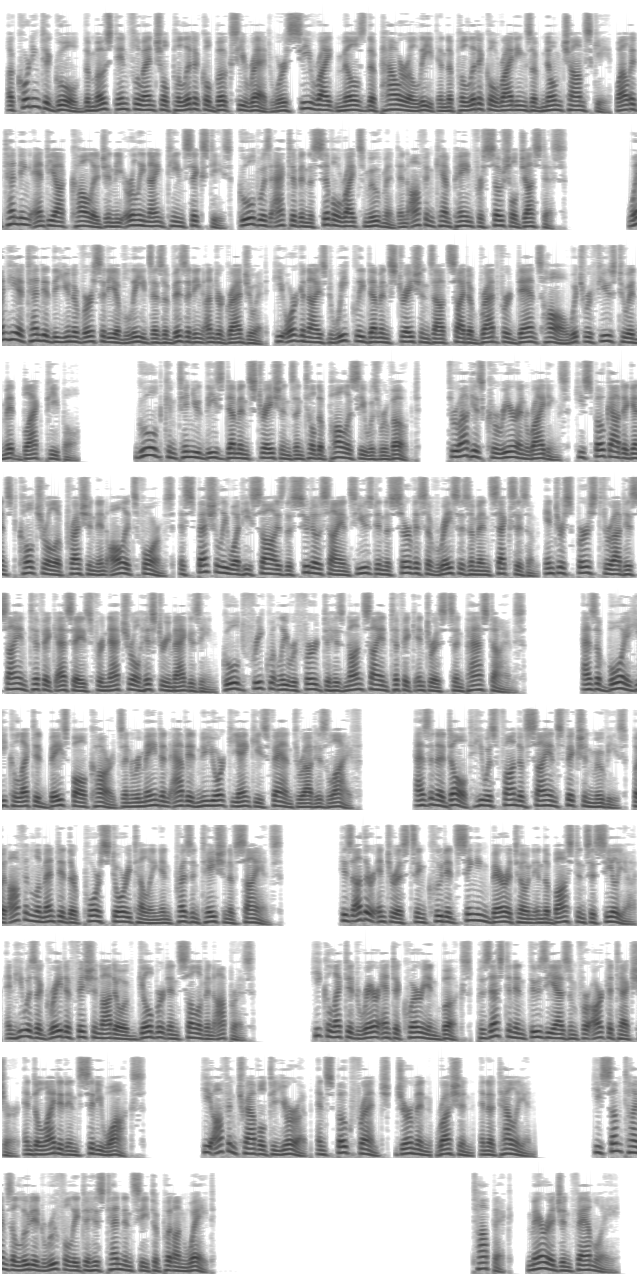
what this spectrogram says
According to Gould the most influential political books he read were C. Wright Mills' The Power Elite and the political writings of Noam Chomsky. While attending Antioch College in the early 1960s, Gould was active in the civil rights movement and often campaigned for social justice. When he attended the University of Leeds as a visiting undergraduate, he organized weekly demonstrations outside a Bradford dance hall which refused to admit black people. Gould continued these demonstrations until the policy was revoked. Throughout his career and writings, he spoke out against cultural oppression in all its forms, especially what he saw as the pseudoscience used in the service of racism and sexism. Interspersed throughout his scientific essays for Natural History magazine, Gould frequently referred to his non-scientific interests and pastimes. As a boy he collected baseball cards and remained an avid New York Yankees fan throughout his life. As an adult he was fond of science fiction movies, but often lamented their poor storytelling and presentation of science. His other interests included singing baritone in the Boston Cecilia, and he was a great aficionado of Gilbert and Sullivan operas. He collected rare antiquarian books, possessed an enthusiasm for architecture, and delighted in city walks. He often traveled to Europe, and spoke French, German, Russian, and Italian. He sometimes alluded ruefully to his tendency to put on weight. Marriage and family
